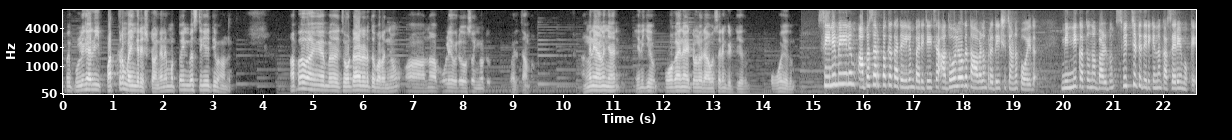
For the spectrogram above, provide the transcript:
അപ്പോൾ പുള്ളിക്കാരൻ ഈ പത്രം ഭയങ്കര ഇഷ്ടമാണ്. കാരണം മൊത്തം ഇൻവെസ്റ്റിഗേറ്റീവ് ആണ്. അപ്പോൾ ചോട്ടാരുടെ അടുത്ത് പറഞ്ഞു ആ എന്നാൽ പുള്ളിയെ ഒരു ദിവസം ഇങ്ങോട്ട് വരുത്താൻ പറഞ്ഞു. അങ്ങനെയാണ് ഞാൻ എനിക്ക് പോകാനായിട്ടുള്ള ഒരു അവസരം കിട്ടിയതും പോയതും. സിനിമയിലും അപസർപ്പക കഥയിലും പരിചയിച്ച അധോലോക താവളം പ്രതീക്ഷിച്ചാണ് പോയത്. മിന്നിക്കത്തുന്ന ബൾബും സ്വിച്ചിട്ട് തിരിക്കുന്ന കസേരയുമൊക്കെ.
